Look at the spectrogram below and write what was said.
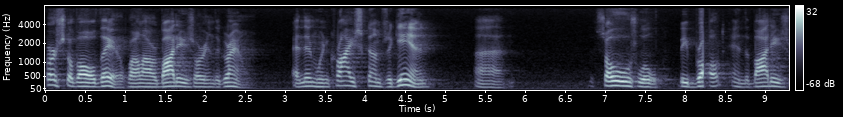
first of all, there while our bodies are in the ground. And then when Christ comes again, uh, souls will be brought and the bodies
